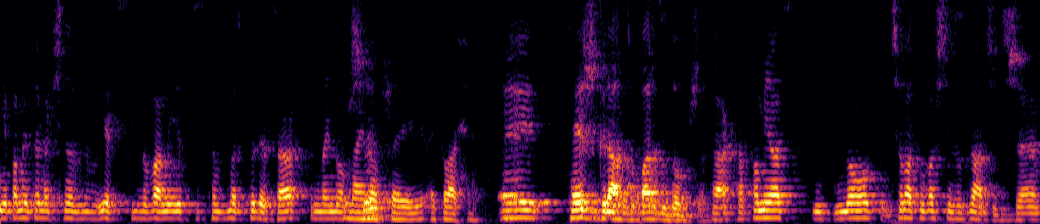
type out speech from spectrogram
nie pamiętam jak się nazywa, jak sygnowany jest system w Mercedesach, tym W najnowszym. najnowszej E-klasie. Y, Też gra to bardzo dobrze, tak? Natomiast no, trzeba tu właśnie zaznaczyć, że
